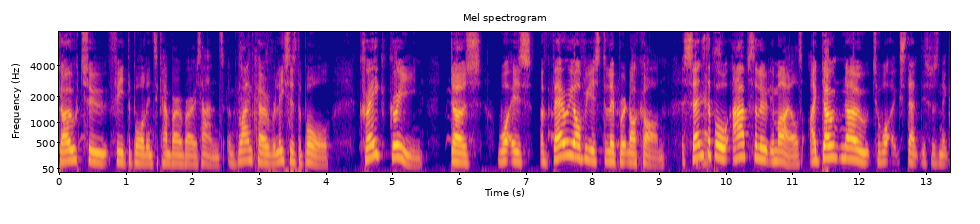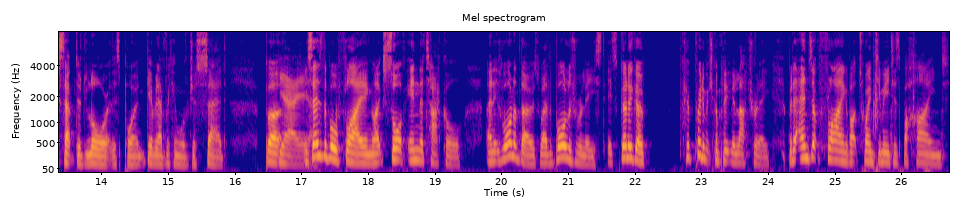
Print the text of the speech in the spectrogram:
go to feed the ball into Camberabero's hands, and Blanco releases the ball. Craig Green does what is a very obvious deliberate knock on, sends the ball absolutely miles. I don't know to what extent this was an accepted law at this point, given everything we've just said. But Yeah, yeah, he sends the ball flying, like sort of in the tackle, and it's one of those where the ball is released. It's going to go pretty much completely laterally, but it ends up flying about 20 metres behind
